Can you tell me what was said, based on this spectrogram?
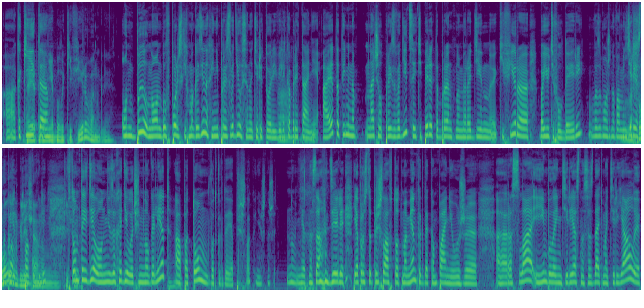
а, какие-то... До этого не было кефира в Англии? Он был, но он был в польских магазинах и не производился на территории а. Великобритании. А, а этот именно начал производиться, и теперь это бренд номер один кефира Beautiful Dairy. Возможно, вам Зашел интересно будет погуглить. Кефир. В том-то и дело, он не заходил очень много лет, угу. а потом, вот когда я пришла, конечно же, ну нет, на самом деле, я просто пришла в тот момент, когда компания уже э, росла, и им было интересно создать материалы,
